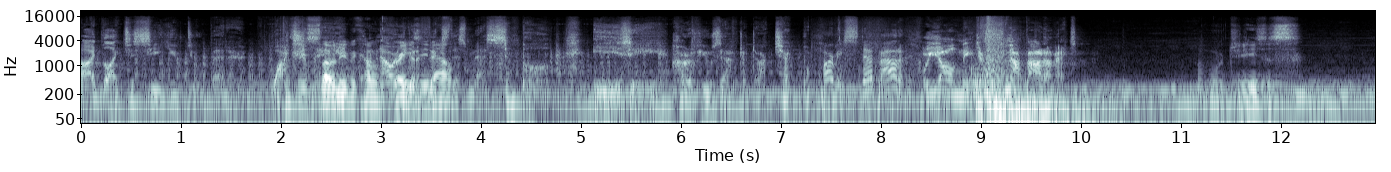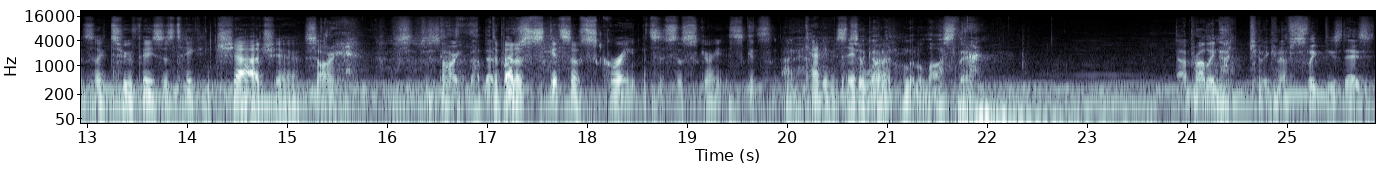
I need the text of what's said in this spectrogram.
I'd like to see you do better. Watch Is he me. slowly becoming How are you crazy gonna fix now? this mess? Simple. Easy. Curfews after dark. Checkpoint. Harvey, snap out of it. We all need to snap out of it. Oh Jesus! It's like Two Face is taking charge here. Sorry. S- Sorry about that. The better Bruce. schizoscrate. It's schizoscrate. Schiz. I can't even say Guess the I got word. a little lost there. I'm probably not getting enough sleep these days.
